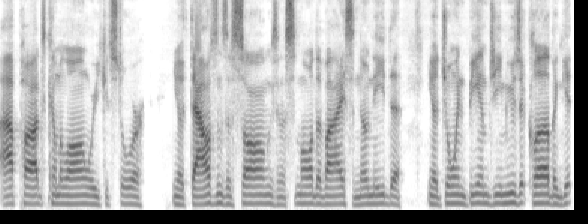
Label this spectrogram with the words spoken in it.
iPods come along where you could store, you know, thousands of songs in a small device and no need to, you know, join BMG Music Club and get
